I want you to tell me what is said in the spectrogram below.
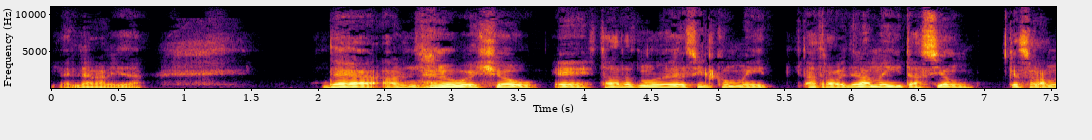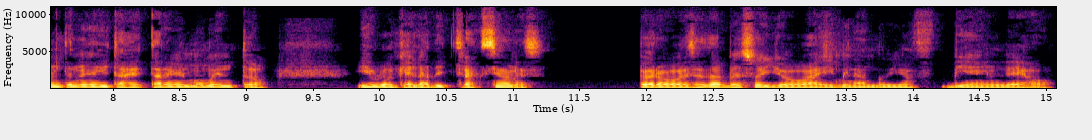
es la realidad. De, nuevo el show, eh, está tratando de decir con a través de la meditación que solamente necesitas estar en el momento y bloquear las distracciones. Pero ese tal vez soy yo ahí mirando bien, bien lejos.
